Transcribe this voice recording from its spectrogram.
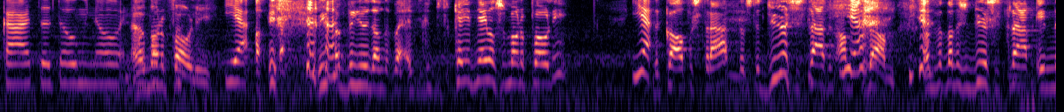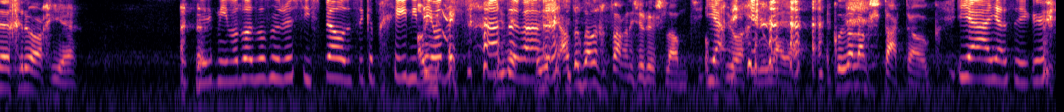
kaarten, domino en al Monopoly? Ja. Oh, ja. Wie, wat doen jullie dan? Ken je het Nederlandse Monopoly? ja. De Kalverstraat? Dat is de duurste straat in Amsterdam. Ja. Wat, wat is de duurste straat in eh, Georgië? Dat weet ik niet, want dat was een Russisch spel, dus ik heb geen Oh, idee wat de weet- je maar Je waren. had ook wel een gevangenis in Rusland. Of Ja. in Georgië, ja. ja. En kon je wel lang starten ook. Ja, ja, zeker.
